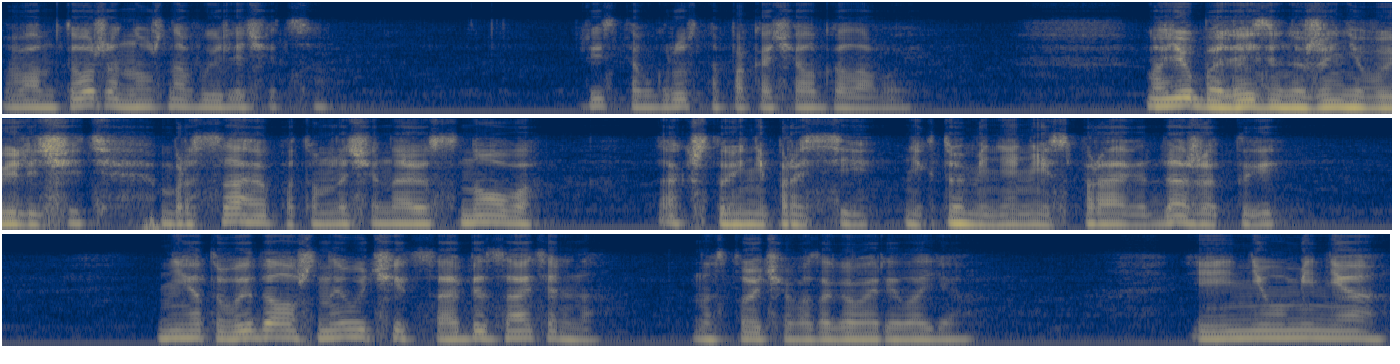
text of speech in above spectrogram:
Вам тоже нужно вылечиться. Пристав грустно покачал головой. Мою болезнь уже не вылечить. Бросаю, потом начинаю снова. Так что и не проси, никто меня не исправит, даже ты. Нет, вы должны учиться обязательно, настойчиво заговорила я. И не у меня.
